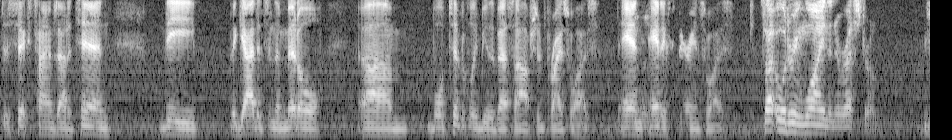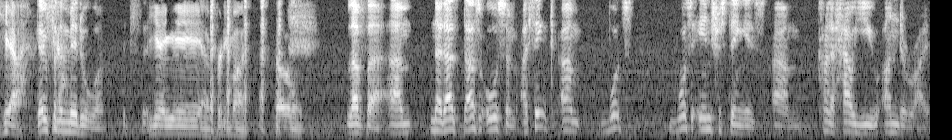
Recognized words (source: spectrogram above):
to six times out of ten, the the guy that's in the middle um, will typically be the best option price wise and mm-hmm. and experience wise. It's like ordering wine in a restaurant. Yeah, go for yeah. the middle one. It's the... yeah, yeah, yeah, yeah, pretty much, totally. Love that. Um, no, that's that's awesome. I think um, what's what's interesting is um, kind of how you underwrite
